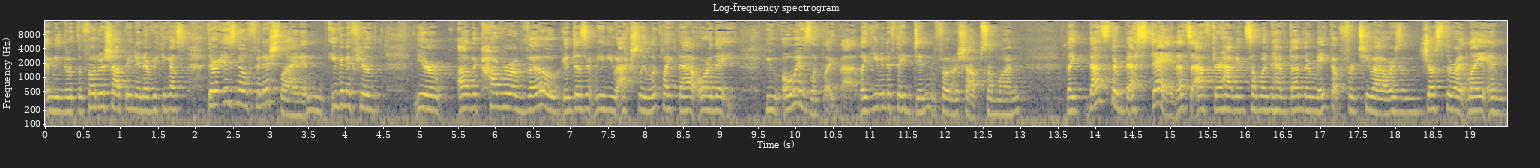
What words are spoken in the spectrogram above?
I mean, with the photoshopping and everything else, there is no finish line. And even if you're you're on the cover of Vogue, it doesn't mean you actually look like that or that you always look like that. Like even if they didn't Photoshop someone, like that's their best day. That's after having someone have done their makeup for two hours and just the right light and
